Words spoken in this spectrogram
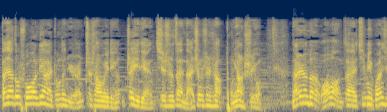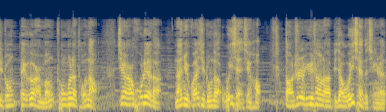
大家都说恋爱中的女人智商为零，这一点其实在男生身上同样适用。男人们往往在亲密关系中被荷尔蒙冲昏了头脑，进而忽略了男女关系中的危险信号，导致遇上了比较危险的情人，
